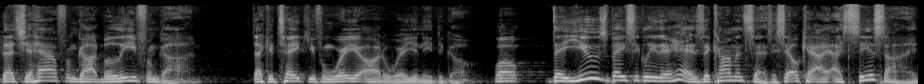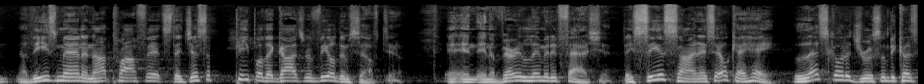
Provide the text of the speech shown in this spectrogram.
that you have from God, believe from God, that could take you from where you are to where you need to go. Well, they use basically their heads, their common sense. They say, okay, I, I, see a sign. Now, these men are not prophets, they're just people that God's revealed himself to in, in a very limited fashion. They see a sign and they say, okay, hey, let's go to Jerusalem because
